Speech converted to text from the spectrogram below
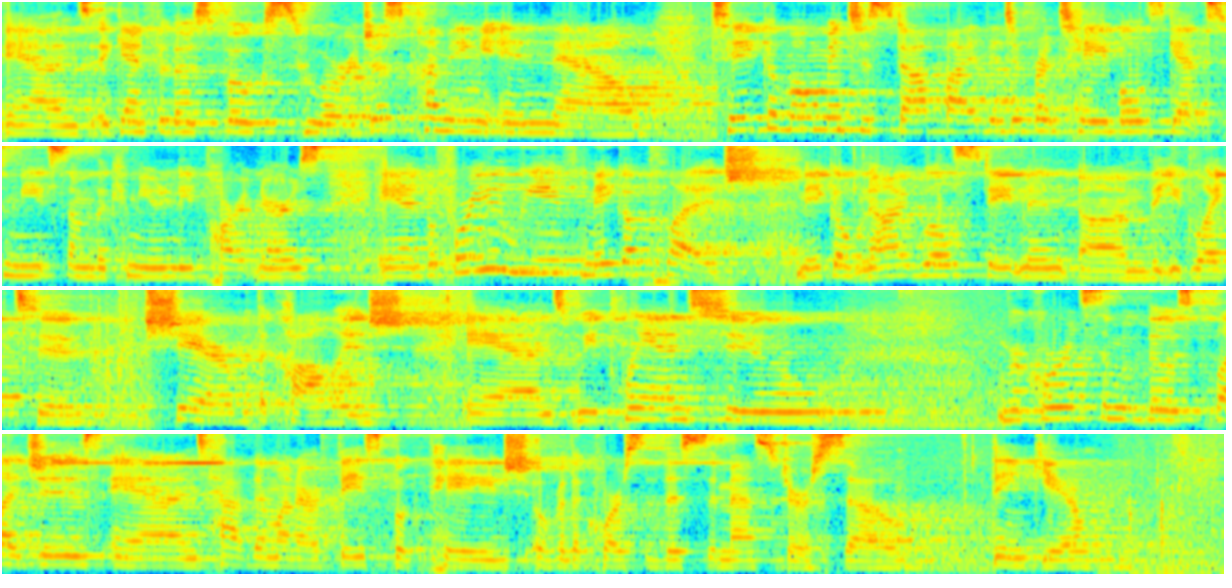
And again, for those folks who are just coming in now, take a moment to stop by the different tables, get to meet some of the community partners, and before you leave, make a pledge, make an I will statement um, that you'd like to share with the college, and we plan to record some of those pledges and have them on our Facebook page over the course of this semester, so thank you.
